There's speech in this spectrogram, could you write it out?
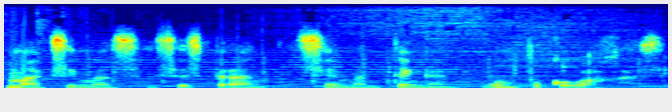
máximas se esperan se mantengan un poco bajas.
